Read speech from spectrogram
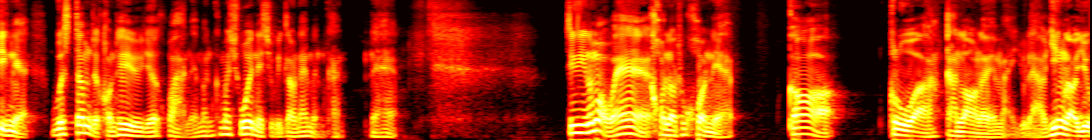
ริงๆเนี่ย wisdom จากคนที่อายุเยอะกว่าเนี่ยมันก็มาช่วยในชีวิตเราได้เหมือนกันนะฮะจริงๆต้องบอกว่าคนเราทุกคนเนี่ยก็กลัวการลองอะไรใหม่ๆอยู่แล้ว ยิ่งเราอายุ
